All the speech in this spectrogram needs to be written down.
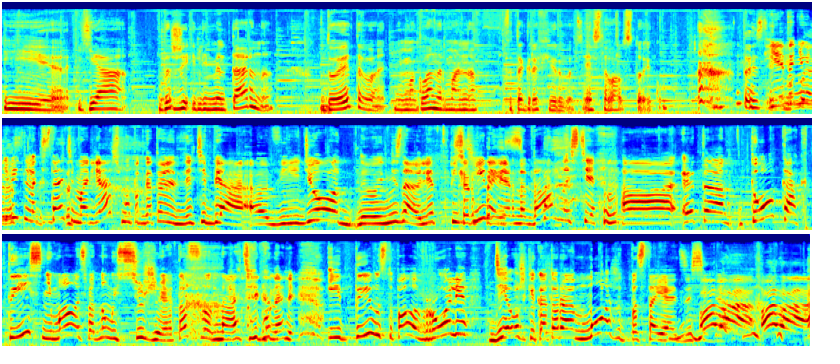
И я даже элементарно до этого не могла нормально фотографировать. Я вставала в стойку. То есть И это могла неудивительно. Кстати, Марьяш, мы подготовили для тебя э, видео, э, не знаю, лет пяти, Сюрприз. наверное, давности. А, Это то, как ты снималась в одном из сюжетов на телеканале. И ты выступала в роли девушки, которая может постоять за себя. Ова, ова!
